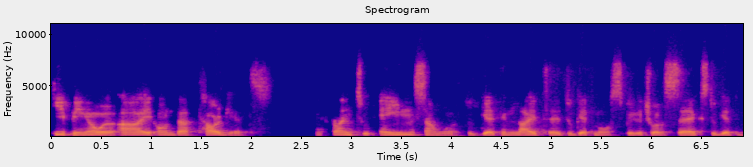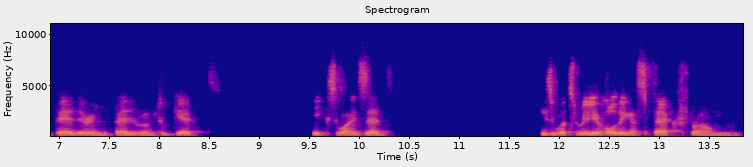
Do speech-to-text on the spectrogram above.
keeping our eye on that target and trying to aim somewhere to get enlightened, to get more spiritual sex, to get better in the bedroom, to get X, Y, Z, is what's really holding us back from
